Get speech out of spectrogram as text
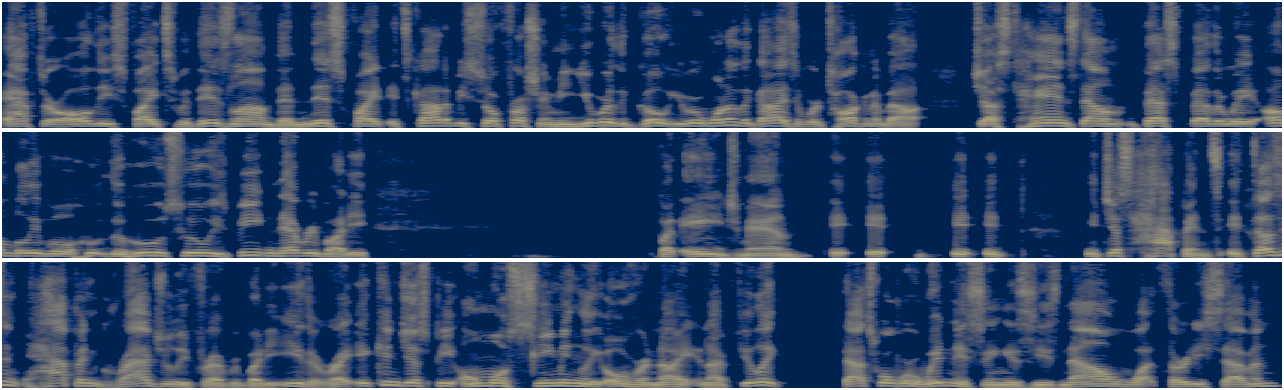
after all these fights with Islam, then this fight, it's got to be so frustrating. I mean, you were the goat. You were one of the guys that we're talking about, just hands down best featherweight, unbelievable. Who the who's who? He's beaten everybody. But age, man, it it it it it just happens. It doesn't happen gradually for everybody either, right? It can just be almost seemingly overnight. And I feel like that's what we're witnessing is he's now what 37?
